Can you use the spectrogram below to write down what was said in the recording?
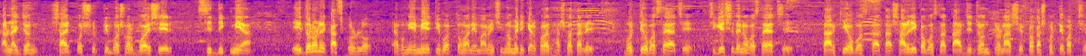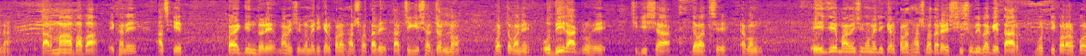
কারণ একজন ষাট পঁয়ষট্টি বছর বয়সের সিদ্দিক মিয়া এই ধরনের কাজ করল এবং এই মেয়েটি বর্তমানে ময়মনসিংহ মেডিকেল কলেজ হাসপাতালে ভর্তি অবস্থায় আছে, চিকিৎসাধীন অবস্থায় আছে। তার কি অবস্থা, তার শারীরিক অবস্থা, তার যে যন্ত্রণা, সে প্রকাশ করতে পারছে না। তার মা বাবা এখানে আজকে কয়েকদিন ধরে ময়মনসিংহ মেডিকেল কলেজ হাসপাতালে তার চিকিৎসার জন্য বর্তমানে অধীর আগ্রহে চিকিৎসা দেওয়াচ্ছে এবং এই যে ময়মনসিংহ মেডিকেল কলেজ হাসপাতালের শিশু বিভাগে তার ভর্তি করার পর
